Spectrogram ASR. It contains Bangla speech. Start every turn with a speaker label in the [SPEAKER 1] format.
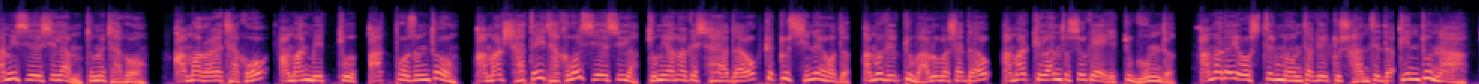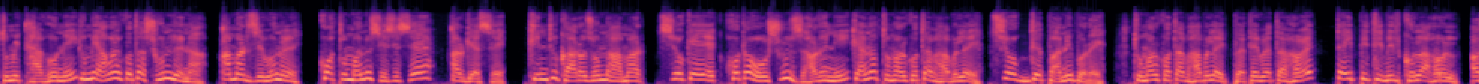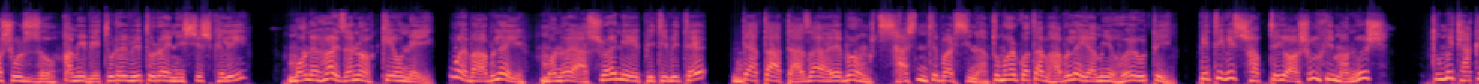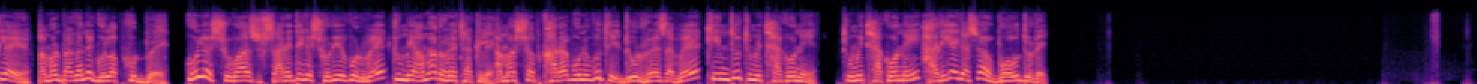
[SPEAKER 1] আমি চেয়েছিলাম, তুমি থাকো। আমার হয়ে থাকো। আমার মৃত্যু আগ পর্যন্ত আমার সাথেই থাকো চেয়েছিলাম। তুমি আমাকে ছায়া দাও, একটু স্নেহ দাও। আমাকে একটু ভালোবাসা দাও। আমার ক্লান্ত চোখে একটু ঘুম দাও। আমার এই অস্থির মনটাকে একটু শান্তি দাও। কিন্তু না, তুমি থাকো নেই তুমি আমার কথা শুনলে না। আমার জীবনে কত মানুষ এসেছে আর গেছে। কিন্তু কারও জন্য আমার চোখে এক ফোঁটা অশ্রু ঝরেনি। কেন তোমার কথা ভাবলে চোখ দিয়ে পানি পড়ে? তোমার কথা ভাবলে পেটে ব্যথা হয়। তাই পৃথিবীর খোলা হল অসূর্য, আমি ভেতরে ভেতরে নিঃশ্বাস খেলি মনে হয় যেন কেউ নেই। ভাবলেই মনে হয় আশ্রয় নেই পৃথিবীতে ব্যথা, তাজা এবং শ্বাস নিতে পারছি না। তোমার কথা ভাবলেই আমি হয়ে উঠি। পৃথিবীর সব থেকে অসুখী মানুষ, তুমি থাকলে আমার বাগানে গোলাপ ফুটবে। ফুলের সুবাস চারিদিকে ছড়িয়ে পড়বে। তুমি আমার হয়ে থাকলে আমার সব খারাপ অনুভূতি দূর হয়ে যাবে। কিন্তু তুমি থাকো তুমি থাকো হারিয়ে গেছো বহু দূরে।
